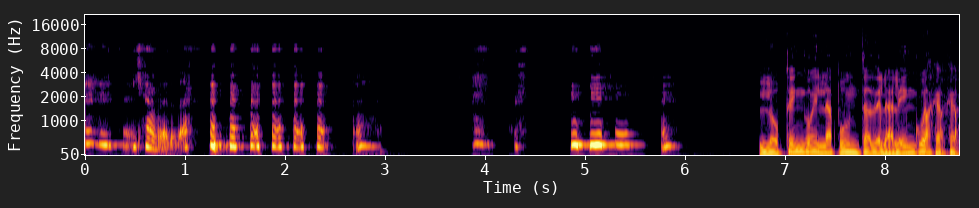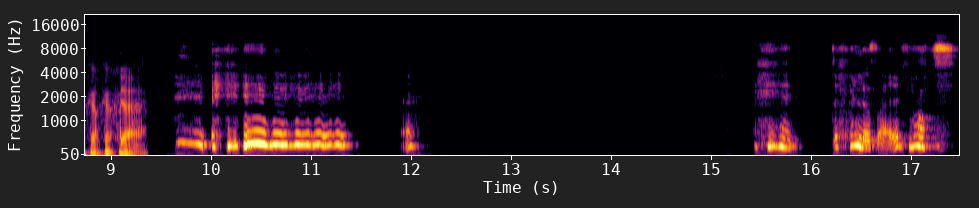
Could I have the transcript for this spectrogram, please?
La verdad. Lo tengo en la punta de la lengua, jajajaja. Todos lo sabemos.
